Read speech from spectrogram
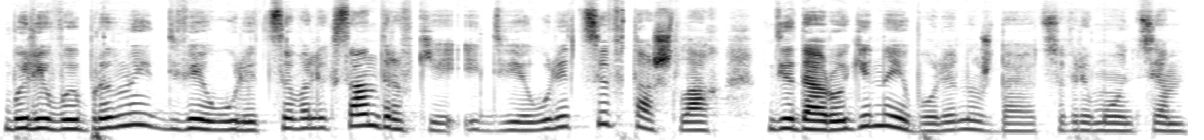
Были выбраны две улицы в Александровке и две улицы в Ташлах, где дороги наиболее нуждаются в ремонте.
